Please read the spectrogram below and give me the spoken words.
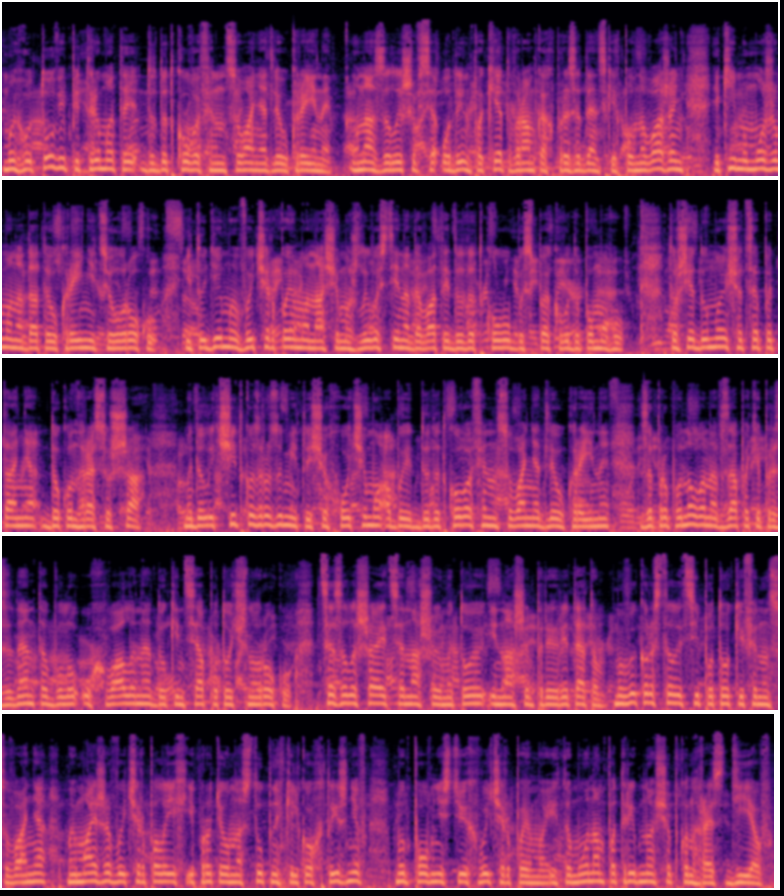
Ми готові підтримати додаткове фінансування для України. У нас залишився один пакет в рамках президентських повноважень, який ми можемо надати Україні цього року. І тоді ми вичерпаємо наші можливості надавати додаткову безпекову допомогу. Тож я думаю, що це питання до Конгресу. США. ми дали чітко зрозуміти, що хочемо, аби додаткове фінансування для України запропоноване в запиті президента було ухвалене до кінця поточного року. Це залишається нашою метою і нашим пріоритетом. Ми використали ці потоки фінансування. Ми майже вичерпали їх, і протягом наступних кількох тижнів ми повністю їх вичерпаємо. І тому нам потрібно, щоб конгрес діяв.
